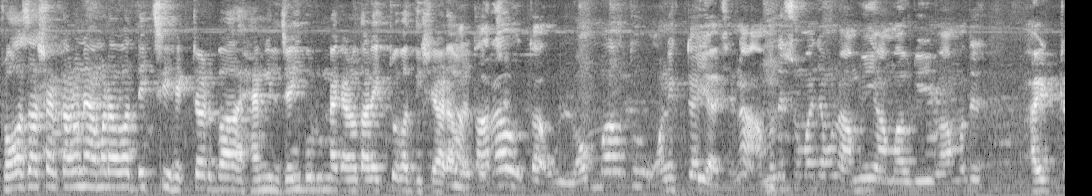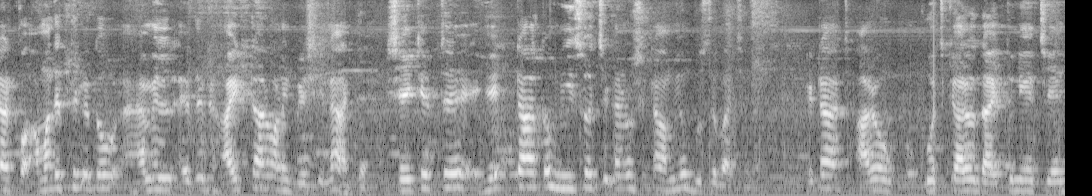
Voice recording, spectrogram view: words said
ক্রস আসার কারণে আমরা আবার দেখছি হেক্টর বা হ্যামিল যেই বলুন না কেন তারা একটু আবার দিশেহারা হয়ে পড়ছে। তারাও তা- লম্বাও তো অনেকটাই আছে না আমাদের সময় যেমন আমি আমাউরি আমাদের হাইটটা আমাদের থেকে তো হ্যামেল এদের হাইটটা আরও অনেক বেশি না? সেই ক্ষেত্রে হেডটা তো মিস হচ্ছে কেন সেটা আমিও বুঝতে পারছি না। এটা আরও কোচকে আরও দায়িত্ব নিয়ে চেঞ্জ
